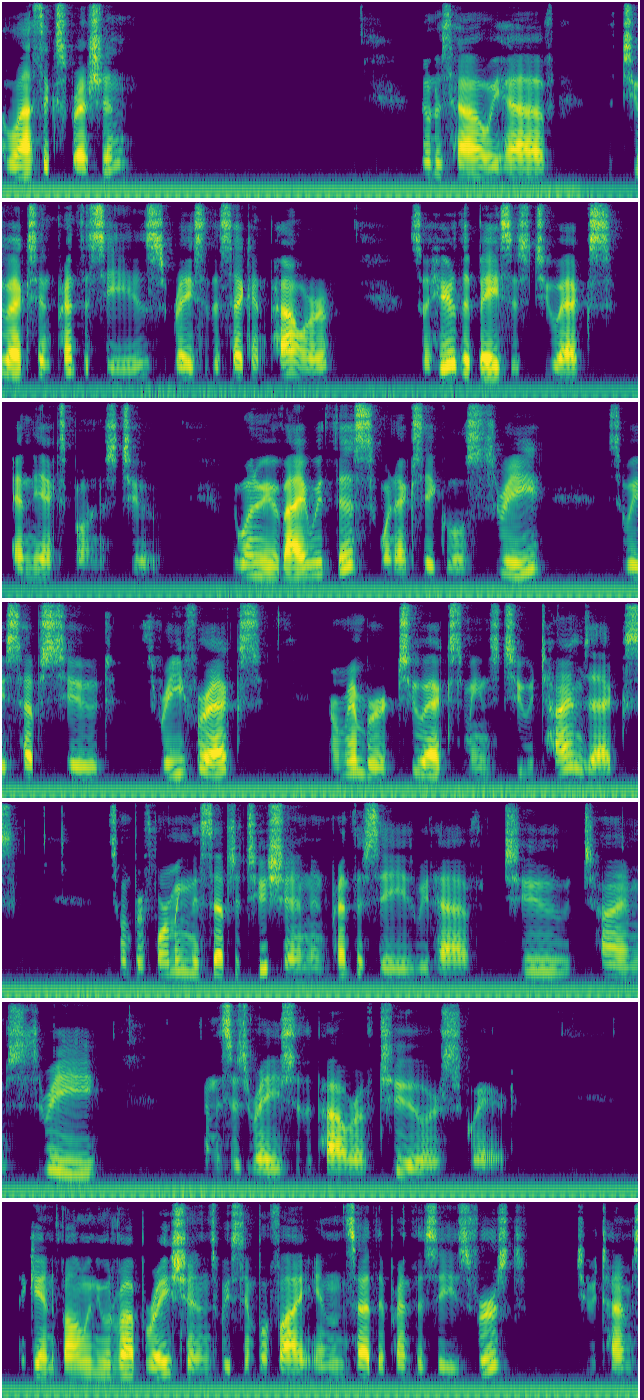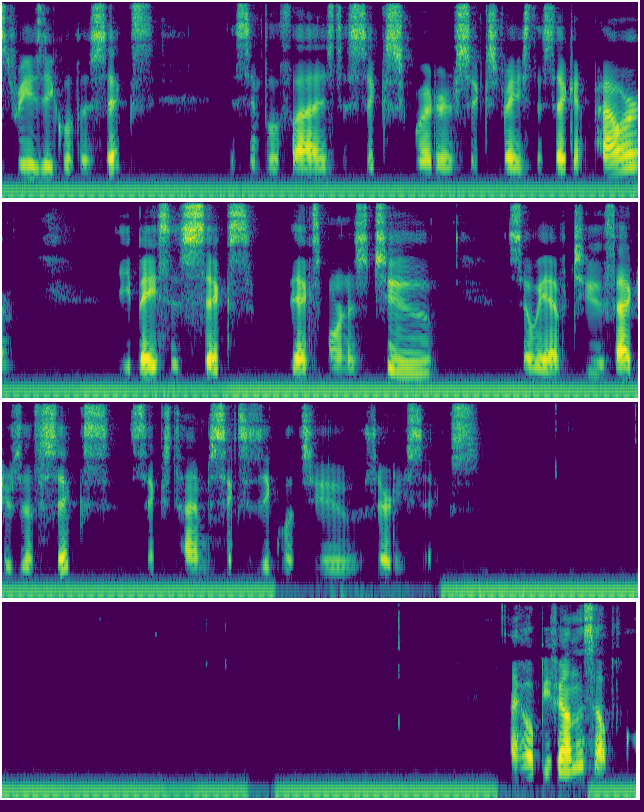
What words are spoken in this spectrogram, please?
The last expression, notice how we have the 2x in parentheses raised to the second power. So here the base is 2x and the exponent is 2. We want to evaluate this when x equals 3. So we substitute 3 for x. Remember, 2x means 2 times x. So when performing the substitution in parentheses, we'd have 2 times 3, and this is raised to the power of 2, or squared. Again, following the order of operations, we simplify inside the parentheses first. 2 times 3 is equal to 6. This simplifies to 6 squared, or 6 raised to the second power. The base is 6, the exponent is 2, so we have two factors of 6. 6 times 6 is equal to 36. I hope you found this helpful.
